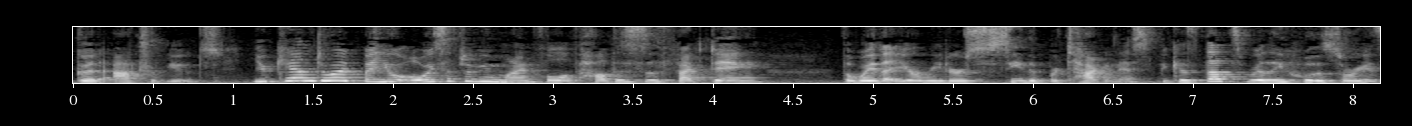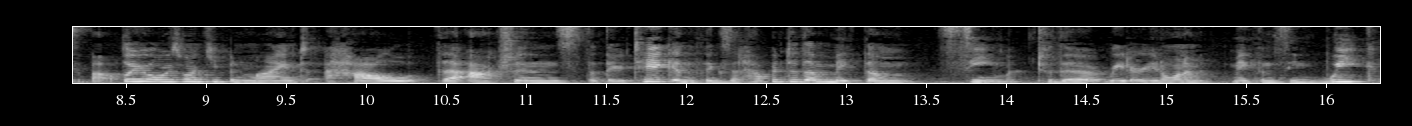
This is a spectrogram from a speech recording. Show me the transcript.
good attributes. You can do it, but you always have to be mindful of how this is affecting the way that your readers see the protagonist because that's really who the story is about. So you always want to keep in mind how the actions that they take and the things that happen to them make them seem to the reader. You don't want to make them seem weak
